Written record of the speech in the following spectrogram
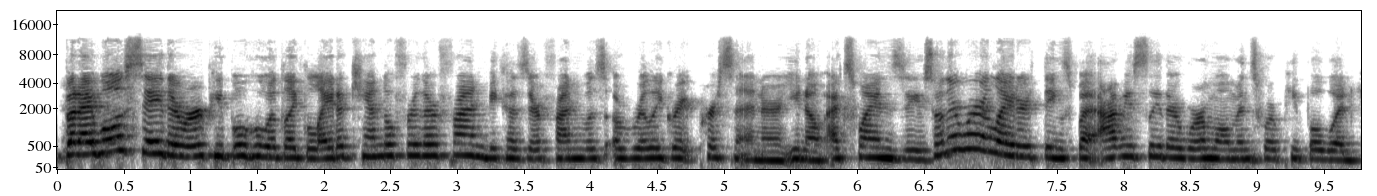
but I will say there were people who would like light a candle for their friend because their friend was a really great person, or you know, X, Y, and Z. So there were lighter things, but obviously there were moments where people would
